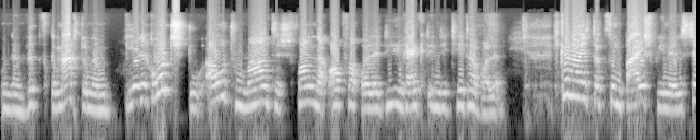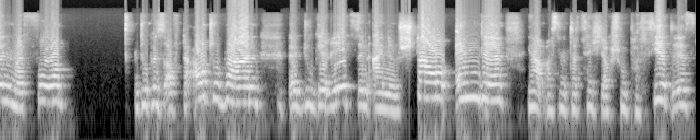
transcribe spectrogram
und dann wird's gemacht und dann rutschst du automatisch von der Opferrolle direkt in die Täterrolle. Ich kann euch dazu ein Beispiel nennen. Stell dir mal vor, du bist auf der Autobahn, äh, du gerätst in einem Stauende, ja, was mir tatsächlich auch schon passiert ist.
